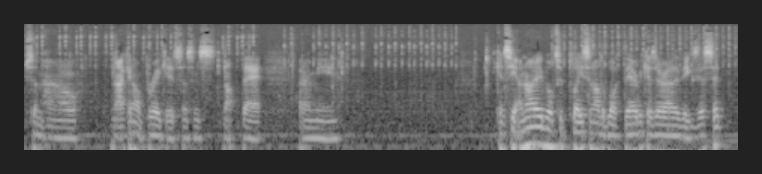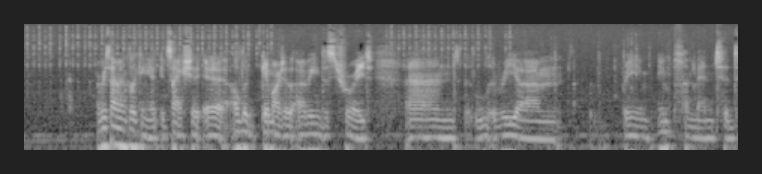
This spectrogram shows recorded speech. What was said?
somehow... No, I cannot break it since it's not there. But I mean... You can see I'm not able to place another block there because it already existed. Every time I'm clicking it, it's actually... Uh, all the game objects are being destroyed and re um, re implemented.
